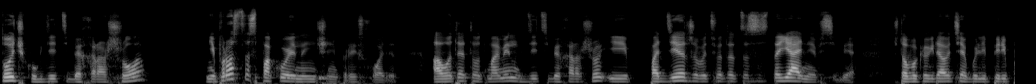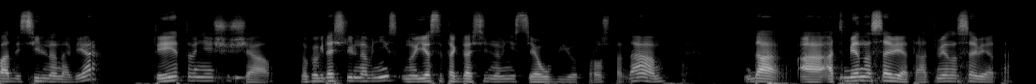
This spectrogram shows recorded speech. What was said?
точку, где тебе хорошо, не просто спокойно ничего не происходит, а вот этот вот момент, где тебе хорошо, и поддерживать вот это состояние в себе, чтобы когда у тебя были перепады сильно наверх, ты этого не ощущал. Но когда сильно вниз, но если тогда сильно вниз тебя убьют просто, да, да, а, отмена совета, отмена совета.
